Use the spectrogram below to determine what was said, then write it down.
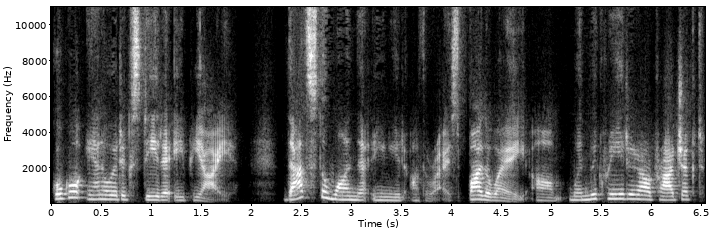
Google Analytics Data API. That's the one that you need authorized. By the way, um, when we created our project,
